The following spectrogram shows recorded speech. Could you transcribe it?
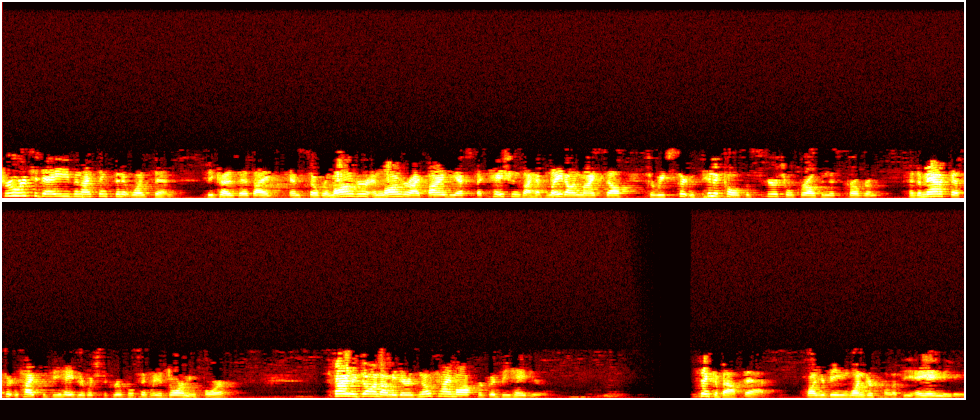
truer today even, I think, than it was then. Because as I am sober longer and longer, I find the expectations I have laid on myself to reach certain pinnacles of spiritual growth in this program and to manifest certain types of behavior which the group will simply adore me for. It finally dawned on me there is no time off for good behavior. Think about that while you're being wonderful at the AA meeting.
